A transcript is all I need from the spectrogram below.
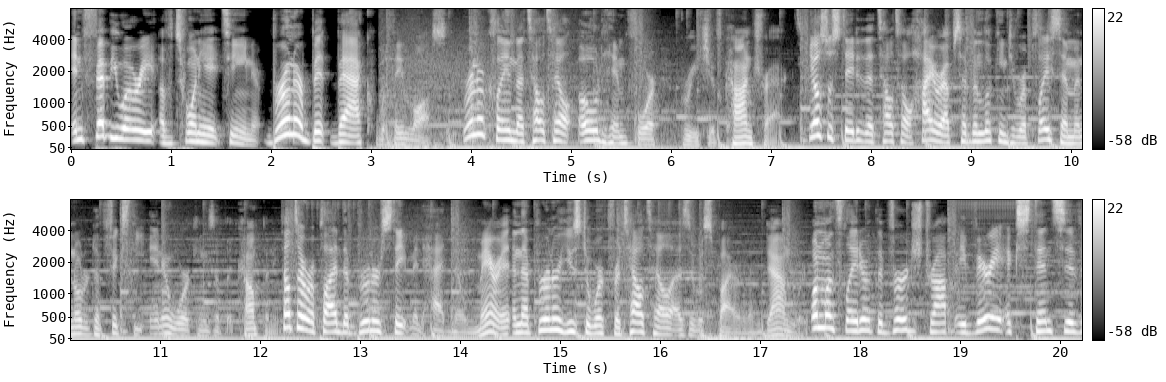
in February of 2018, Bruner bit back with a lawsuit. Bruner claimed that Telltale owed him for breach of contract. He also stated that Telltale higher-ups have been looking to replace him in order to fix the inner workings of the company. Telltale replied that Bruner's statement had no merit, and that Bruner used to work for Telltale as it was spiraling downward. One month later, The Verge dropped a very extensive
